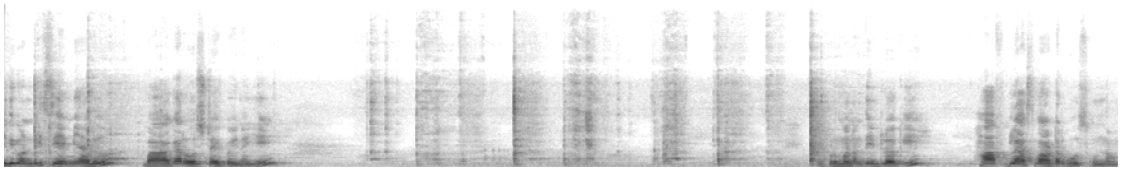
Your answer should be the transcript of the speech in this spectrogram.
ఇదిగోండి సేమియాలు బాగా రోస్ట్ అయిపోయినాయి. ఇప్పుడు మనం దీంట్లోకి హాఫ్ గ్లాస్ వాటర్ పోసుకుందాం.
